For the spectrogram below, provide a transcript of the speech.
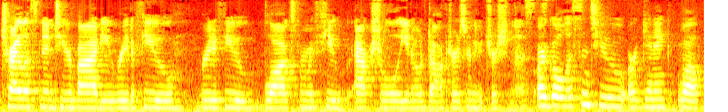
try listening to your body, read a few read a few blogs from a few actual, you know, doctors or nutritionists. or go listen to organic. Well,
